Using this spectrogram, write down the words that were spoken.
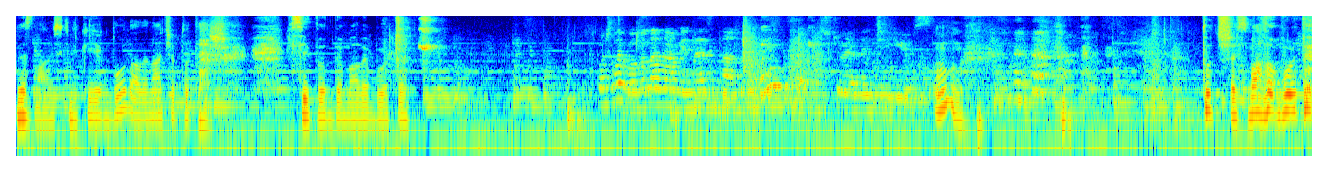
Не знаю, скільки їх було, але начебто теж всі тут, де мали бути. Можливо, вона нам і не знадобиться, на що я надіюсь. М. Тут щось мало бути.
